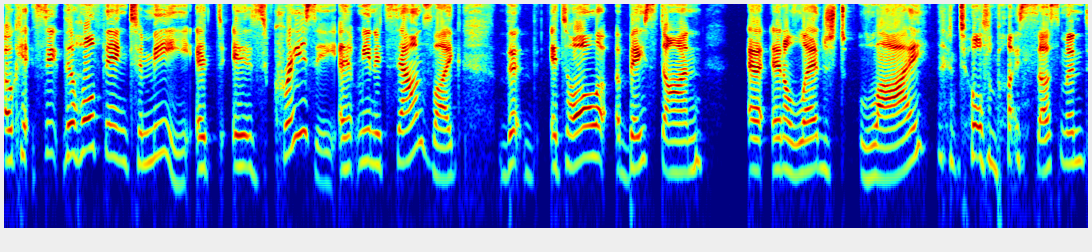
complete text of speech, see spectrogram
Okay, see the whole thing to me it is crazy. I mean, it sounds like that it's all based on a, an alleged lie told by Sussman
